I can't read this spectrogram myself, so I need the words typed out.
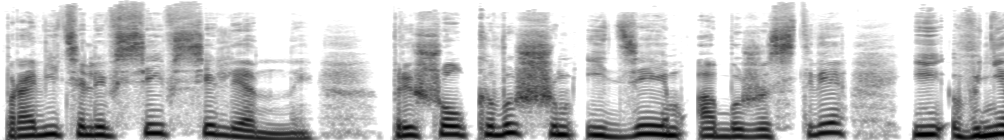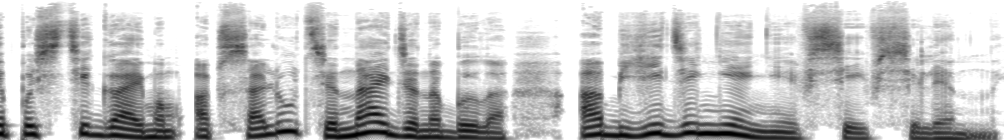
Правителя всей Вселенной пришел к высшим идеям о божестве, и в непостигаемом абсолюте найдено было объединение всей Вселенной.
